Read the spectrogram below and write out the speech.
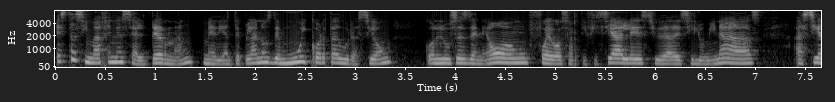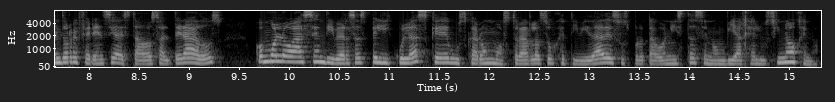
Estas imágenes se alternan mediante planos de muy corta duración con luces de neón, fuegos artificiales, ciudades iluminadas, haciendo referencia a estados alterados, como lo hacen diversas películas que buscaron mostrar la subjetividad de sus protagonistas en un viaje alucinógeno,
